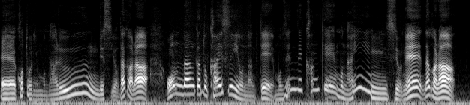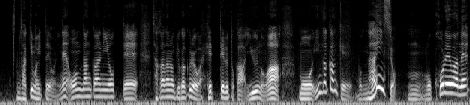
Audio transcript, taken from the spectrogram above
えー、ことにもなるんですよ。だから、温暖化と海水温なんて、もう全然関係もないんですよね。だから、さっきも言ったようにね、温暖化によって魚の漁獲量が減ってるとかいうのは、もう因果関係もないんですよ。うん、もうこれはね、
